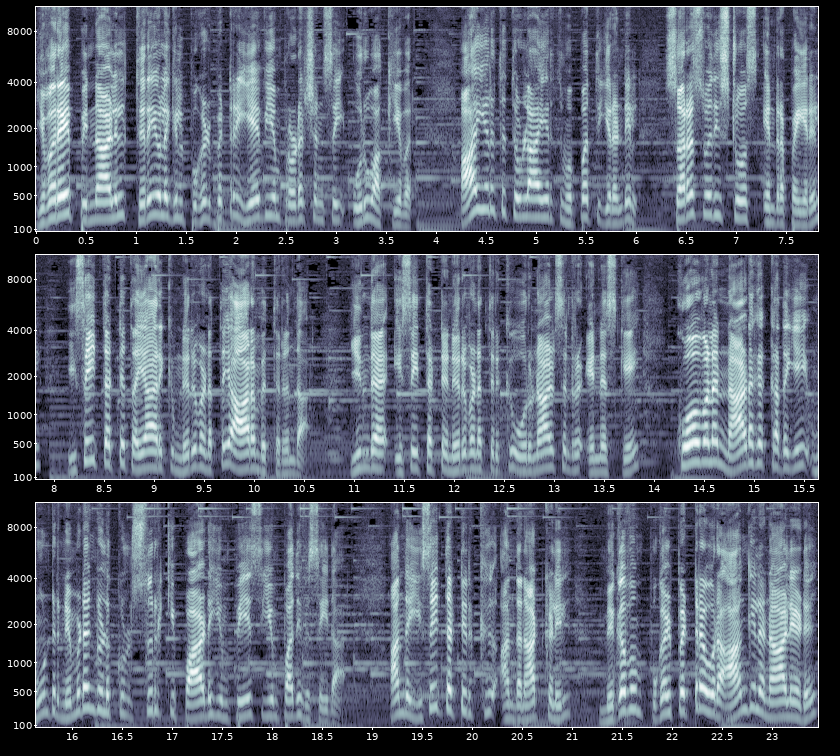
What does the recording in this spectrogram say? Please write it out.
இவரே பின்னாளில் திரையுலகில் புகழ்பெற்ற ஏவிஎம் புரொடக்ஷன்ஸை உருவாக்கியவர். ஆயிரத்தி தொள்ளாயிரத்தி முப்பத்தி இரண்டில் சரஸ்வதி ஸ்டோர்ஸ் என்ற பெயரில் இசைத்தட்டு தயாரிக்கும் நிறுவனத்தை ஆரம்பித்திருந்தார். இந்த இசைத்தட்டு நிறுவனத்திற்கு ஒரு நாள் சென்ற என்எஸ்கே கோவலன் நாடக கதையை மூன்று நிமிடங்களுக்குள் சுருக்கி பாடியும் பேசியும் பதிவு செய்தார். அந்த இசைத்தட்டிற்கு அந்த நாட்களில் மிகவும் புகழ்பெற்ற ஒரு ஆங்கில நாளேடு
